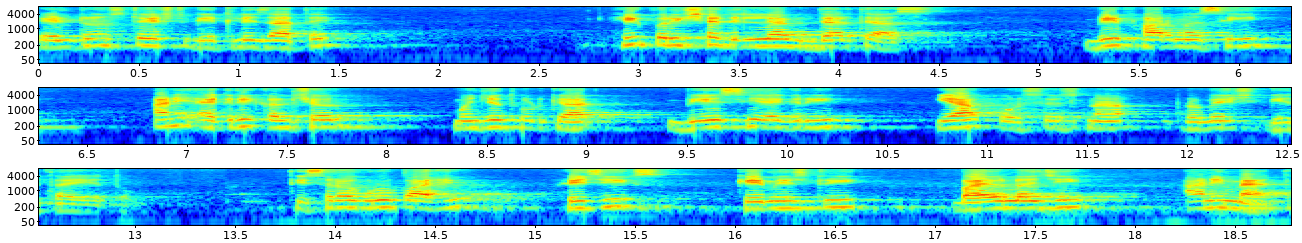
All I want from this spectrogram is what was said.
एंट्रन्स टेस्ट घेतली जाते. ही परीक्षा दिलेल्या विद्यार्थ्यास बी फार्मसी आणि ॲग्रिकल्चर म्हणजे थोडक्यात बी एस सी ॲग्री या कोर्सेसना प्रवेश घेता येतो. तिसरा ग्रुप आहे फिजिक्स केमिस्ट्री बायोलॉजी आणि मॅथ.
